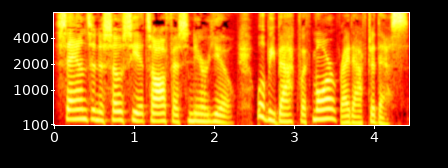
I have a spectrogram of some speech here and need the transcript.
Sands and Associates office near you. We'll be back with more right after this.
